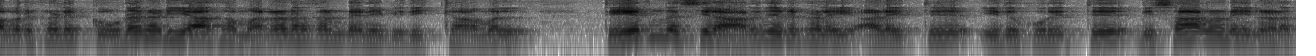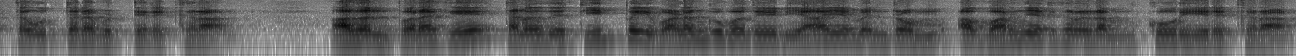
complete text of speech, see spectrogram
அவர்களுக்கு உடனடியாக மரண தண்டனை விதிக்காமல் தேர்ந்த சில அறிஞர்களை அழைத்து இது குறித்து விசாரணை நடத்த உத்தரவிட்டிருக்கிறான். அதன் பிறகே தனது தீர்ப்பை வழங்குவது நியாயம் என்றும் அவ்வறிஞர்களிடம் கூறியிருக்கிறான்.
